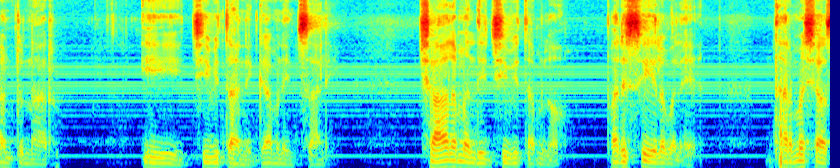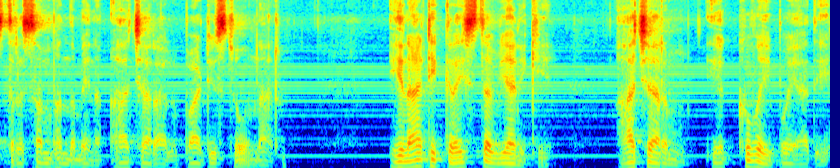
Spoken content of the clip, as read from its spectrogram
అంటున్నారు. ఈ జీవితాన్ని గమనించాలి. చాలామంది జీవితంలో పరిశీల వలె ధర్మశాస్త్ర సంబంధమైన ఆచారాలు పాటిస్తూ ఉన్నారు. ఈనాటి క్రైస్తవ్యానికి ఆచారం ఎక్కువైపోయాది.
